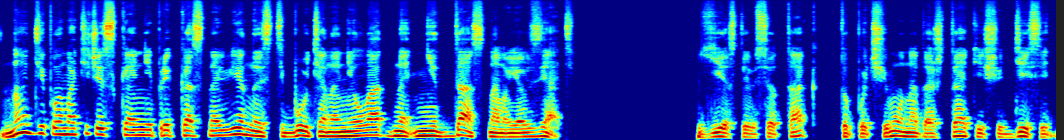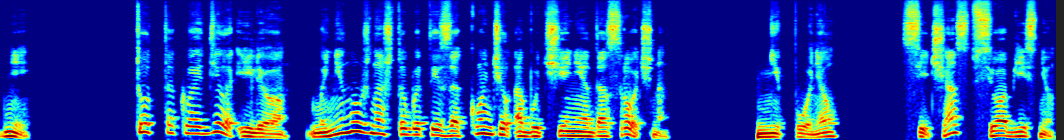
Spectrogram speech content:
но дипломатическая неприкосновенность, будь она неладна, не даст нам ее взять. Если все так, то почему надо ждать еще 10 дней? Тут такое дело, Илио, мне нужно, чтобы ты закончил обучение досрочно. Не понял. Сейчас все объясню.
